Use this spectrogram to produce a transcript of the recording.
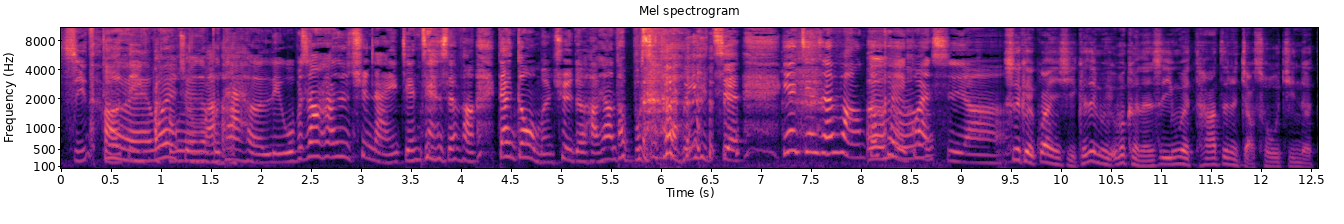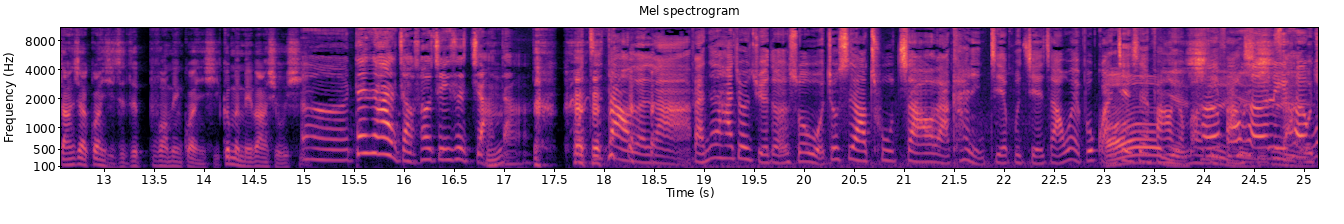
洗澡的地对，方。我也觉得不太合理。我不知道他是去哪一间健身房，但跟我们去的好像都不是同一间，因为健身房都可以灌洗啊，是可以灌洗。可是有没有可能是因为他真的脚抽筋了，当下灌洗真的不方便灌洗，根本没办法休息。嗯、呃，但是他的脚抽筋是假的、啊，嗯、我知道了啦。反正他就觉得说我就是要出招啦，看你接不接招，我也不管健身房有没有地方合理，我就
